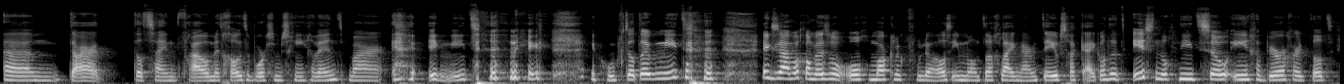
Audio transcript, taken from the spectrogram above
Ehm, daar, dat zijn vrouwen met grote borsten misschien gewend, maar ik niet. ik, ik, hoef dat ook niet. ik zou me gewoon best wel ongemakkelijk voelen als iemand dan gelijk naar mijn tepels gaat kijken. Want het is nog niet zo ingeburgerd dat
